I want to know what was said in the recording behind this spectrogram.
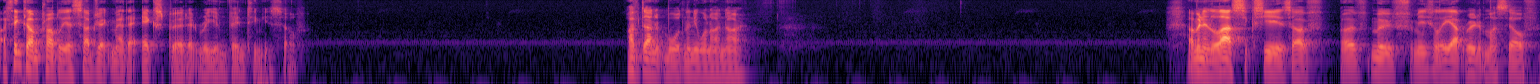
I think I'm probably a subject matter expert at reinventing yourself. I've done it more than anyone I know. I mean, in the last six years, I've I've moved from Italy, uprooted myself,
